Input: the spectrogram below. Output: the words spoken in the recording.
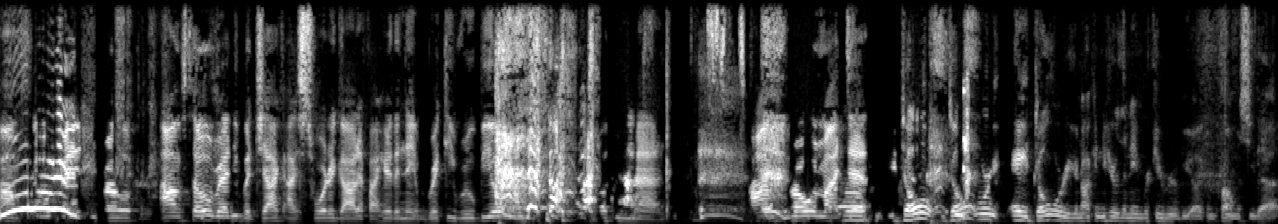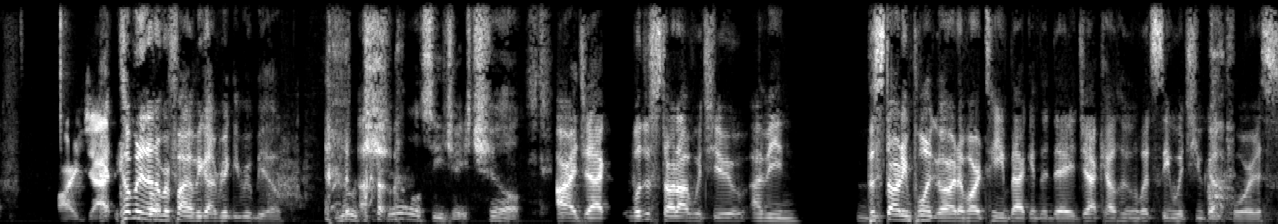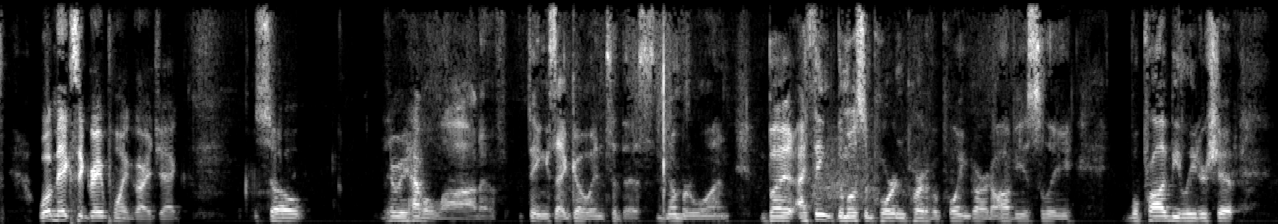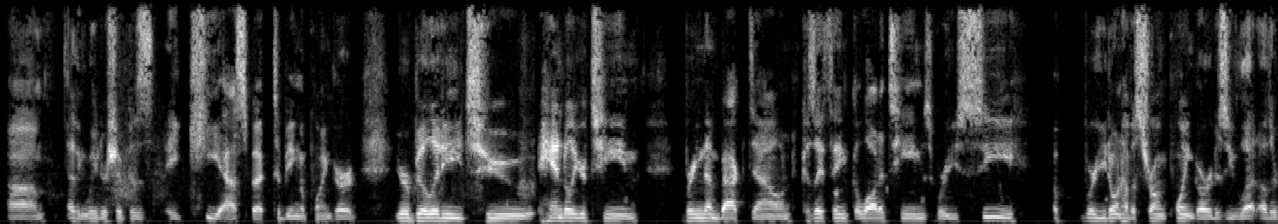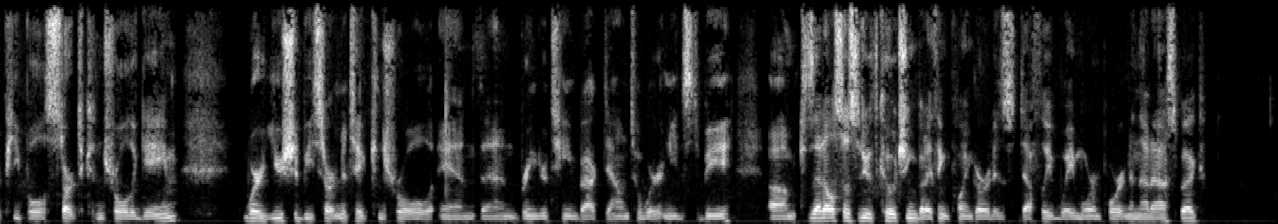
I'm so ready, bro. I'm so ready. But Jack, I swear to God, if I hear the name Ricky Rubio, I'm fucking mad. I'm throwing my dead. Uh, don't don't worry. Hey, don't worry. You're not going to hear the name Ricky Rubio. I can promise you that. All right, Jack. Coming in at number five, we got Ricky Rubio. No, chill, CJ, chill. All right, Jack. We'll just start off with you. I mean, the starting point guard of our team back in the day, Jack Calhoun. Let's see what you got for us. What makes a great point guard, Jack? So there we have a lot of things that go into this number one. But i think the most important part of a point guard obviously will probably be leadership. Um, i think leadership is a key aspect to being a point guard. Your ability to handle your team bring them back down because i think a lot of teams where you see a, where you don't have a strong point guard is you let other people start to control the game where you should be starting to take control and then bring your team back down to where it needs to be. Because um, that also has to do with coaching, but I think point guard is definitely way more important in that aspect.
